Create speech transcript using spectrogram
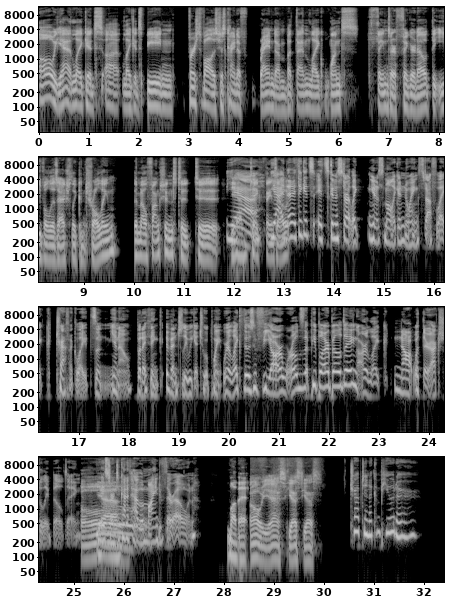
Oh yeah, like it's uh like it's being first of all it's just kind of random, but then like once things are figured out, the evil is actually controlling the malfunctions to to Yeah. take things yeah, and, out. and I think it's it's gonna start like, you know, small like annoying stuff like traffic lights and you know, but I think eventually we get to a point where like those VR worlds that people are building are like not what they're actually building. oh They Yeah. start to kind of have a mind of their own. Love it. Oh yes, yes, yes. Trapped in a computer.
